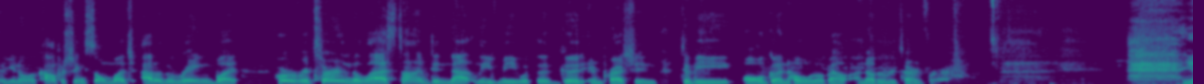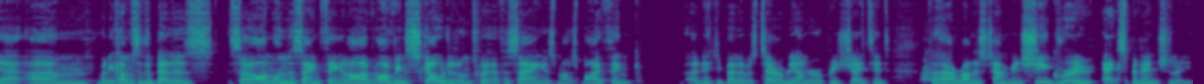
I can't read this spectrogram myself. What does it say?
you know, accomplishing so much out of the ring, but her return the last time did not leave me with a good impression to be all gun ho about another return for her. Yeah, um, when it comes to the Bellas, so I'm on the same thing, and I've I've been scolded on Twitter for saying as much, but I think uh, Nikki Bella was terribly underappreciated for her run as champion. She grew exponentially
